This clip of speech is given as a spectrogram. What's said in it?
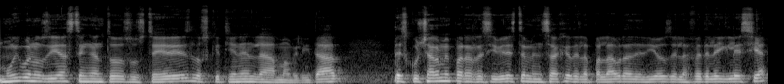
Muy buenos días tengan todos ustedes, los que tienen la amabilidad de escucharme para recibir este mensaje de la palabra de Dios, de la fe de la iglesia,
